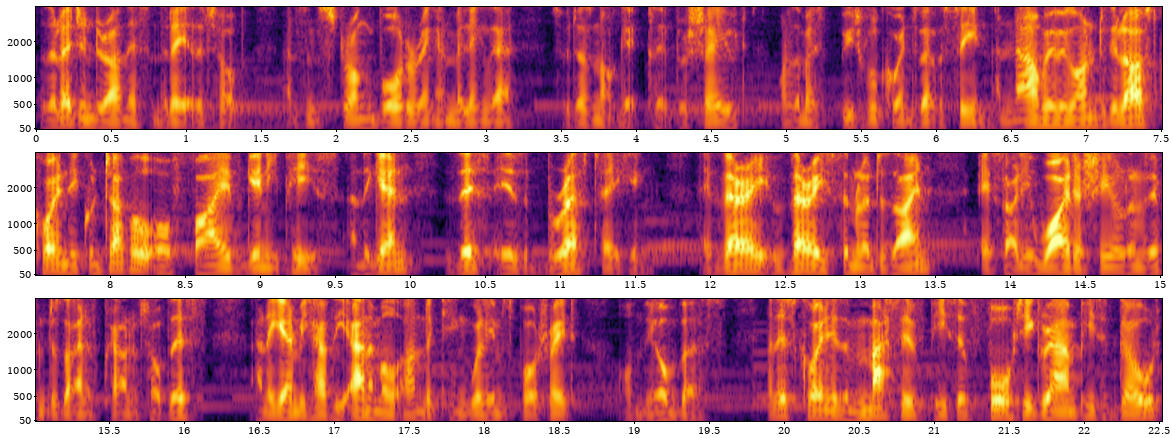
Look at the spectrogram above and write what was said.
with a legend around this and the date at the top, and some strong bordering and milling there so it does not get clipped or shaved, one of the most beautiful coins I've ever seen. And now moving on to the last coin, the quintuple or five guinea piece, and again, this is breathtaking. A very, very similar design, a slightly wider shield and a different design of crown atop this, and again we have the animal under King William's portrait on the obverse. Now this coin is a massive piece of 40 gram piece of gold,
